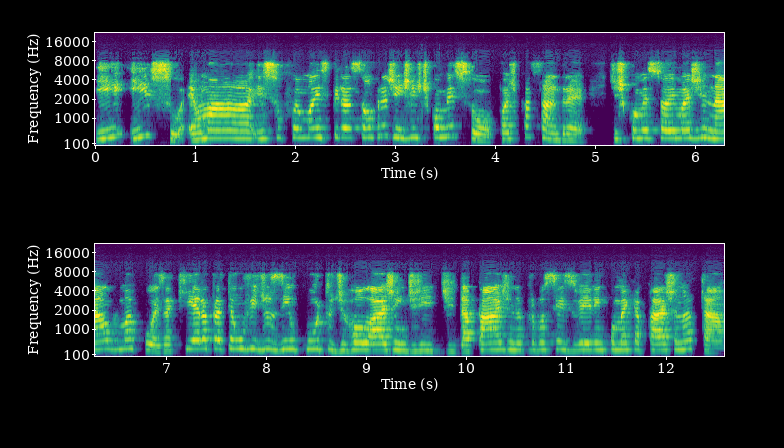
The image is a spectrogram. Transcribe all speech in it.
E isso é uma, isso foi uma inspiração para a gente. A gente começou, pode passar, André. A gente começou a imaginar alguma coisa. Aqui era para ter um videozinho curto de rolagem de, de da página para vocês verem como é que a página tá.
